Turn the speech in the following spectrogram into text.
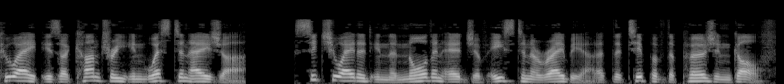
Kuwait is a country in Western Asia. Situated in the northern edge of eastern Arabia at the tip of the Persian Gulf,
